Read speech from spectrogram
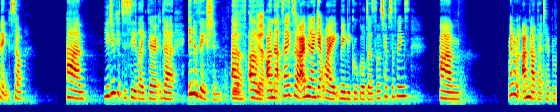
thing so um you do get to see like the the innovation of, Yeah, of yeah. on that side so i mean i get why maybe google does those types of things um I don't. I'm not that type of.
